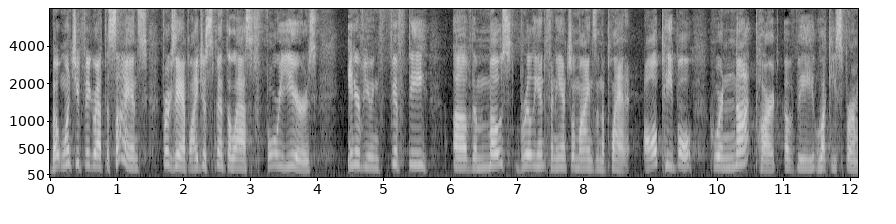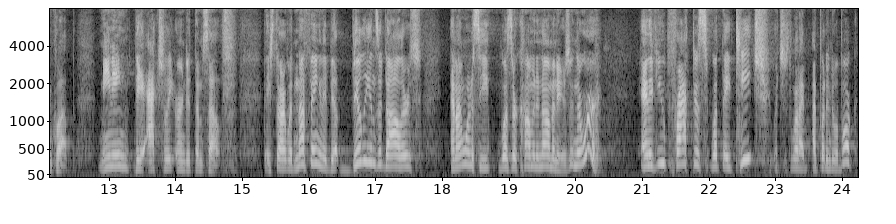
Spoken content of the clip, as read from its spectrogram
But once you figure out the science, for example, I just spent the last four years interviewing 50 of the most brilliant financial minds on the planet, all people who are not part of the Lucky Sperm Club, meaning they actually earned it themselves. They started with nothing, and they built billions of dollars, and I want to see was there common denominators, and there were. And if you practice what they teach, which is what I, I put into a book,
